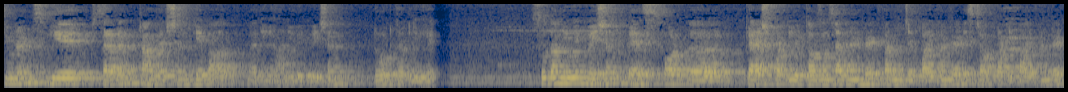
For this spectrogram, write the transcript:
Students ये सेवन ट्रांजेक्शन के बाद मैंने यहाँ न्यू इक्वेशन नोट कर ली है। So the new equation is for cash forty eight thousand seven hundred furniture five hundred stock forty five hundred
